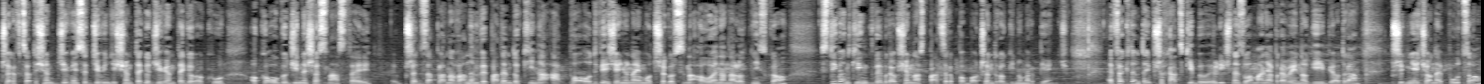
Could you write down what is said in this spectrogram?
czerwca 1999 roku, około godziny 16, przed zaplanowanym wypadem do kina, a po odwiezieniu najmłodszego syna Owena na lotnisko, Stephen King wybrał się na spacer poboczem drogi numer 5. Efektem tej przechadzki były liczne złamania prawej nogi i biodra, przygniecione płuco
